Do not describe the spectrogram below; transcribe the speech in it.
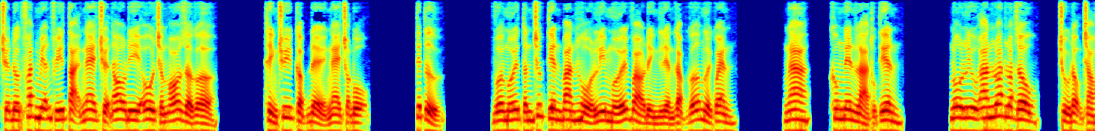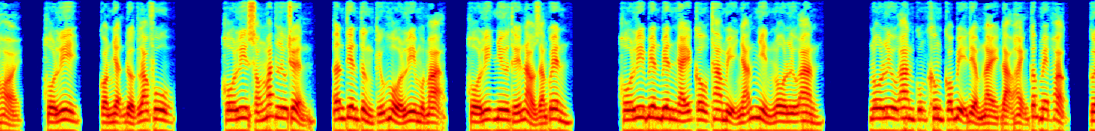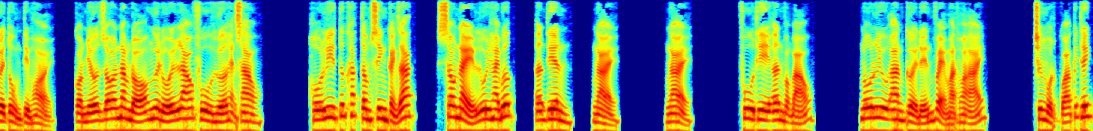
Chuyện được phát miễn phí tại nghe chuyện audio.org. Thỉnh truy cập để nghe trọn bộ. Tiết tử. Vừa mới tấn chức tiên ban hồ ly mới vào đỉnh liền gặp gỡ người quen. Nga, không nên là thuộc tiên. Nô Lưu An loát loát dâu, chủ động chào hỏi, hồ ly, còn nhận được lao phu. Hồ ly sóng mắt lưu chuyển, ân tiên từng cứu hồ ly một mạng, hồ ly như thế nào dám quên. Hồ ly biên biên nháy câu tha mị nhãn nhìn Nô Lưu An. Nô Lưu An cũng không có bị điểm này đạo hạnh cấp mê hoặc, cười tủm tìm hỏi, còn nhớ rõ năm đó ngươi đối lão phu hứa hẹn sao. Hồ ly tức khắc tâm sinh cảnh giác, sau này lui hai bước, ân tiên, ngài, ngài, phu thi ân vọng báo. Nô Lưu An cười đến vẻ mặt hòa ái. Chương một quá kích thích.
